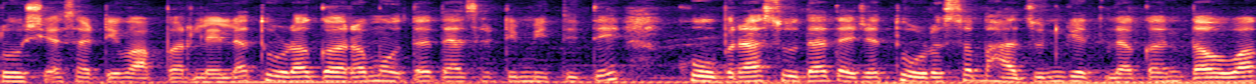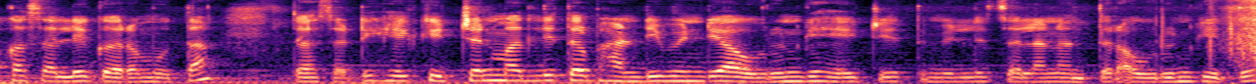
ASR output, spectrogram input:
डोश्यासाठी वापरलेला. थोडा गरम होता. त्यासाठी मी तिथे खोबरासुद्धा त्याच्यात थोडंसं भाजून घेतलं. कारण तवा कसा लय गरम होता. त्यासाठी हे किचनमधली तर भांडी बिंडी आवरून घ्यायची. तर मी चला नंतर आवरून घेते.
